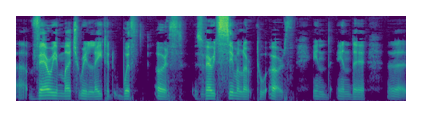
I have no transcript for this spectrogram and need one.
uh, very much related with Earth is very similar to Earth. in in the, uh,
